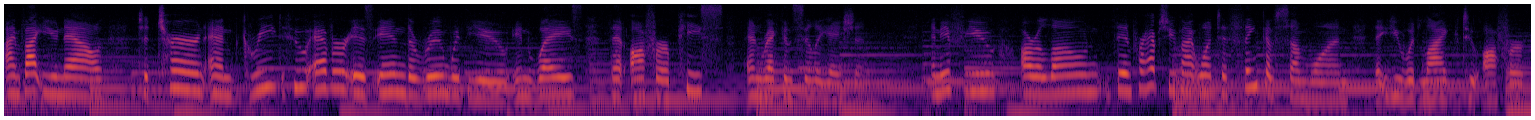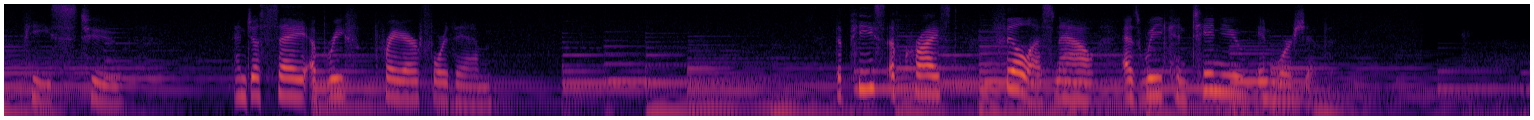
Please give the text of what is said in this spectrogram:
I invite you now to turn and greet whoever is in the room with you in ways that offer peace and reconciliation. And if you are alone, then perhaps you might want to think of someone that you would like to offer peace to. And just say a brief prayer for them. The peace of Christ fill us now as we continue in worship.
